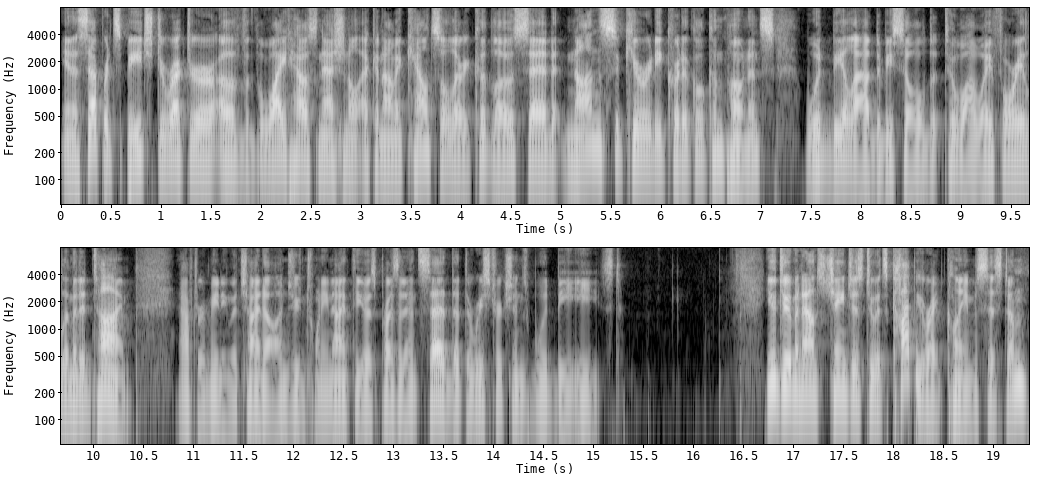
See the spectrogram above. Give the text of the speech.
In a separate speech, Director of the White House National Economic Council, Larry Kudlow, said non security critical components would be allowed to be sold to Huawei for a limited time. After a meeting with China on June 29th, the U.S. president said that the restrictions would be eased. YouTube announced changes to its copyright claim system.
